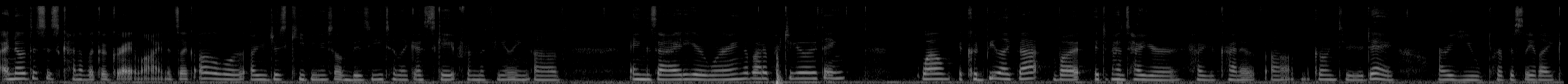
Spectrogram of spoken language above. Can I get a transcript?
I know this is kind of like a gray line. It's like, oh, well, are you just keeping yourself busy to like escape from the feeling of anxiety or worrying about a particular thing? Well, it could be like that, but it depends how you're how you're kind of um, going through your day. Are you purposely like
